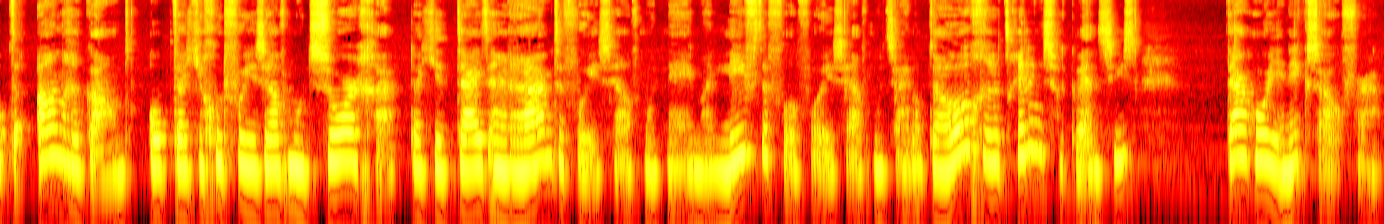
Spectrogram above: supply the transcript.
op de andere kant, op dat je goed voor jezelf moet zorgen. Dat je tijd en ruimte voor jezelf moet nemen. Liefdevol voor jezelf moet zijn. Op de hogere trillingsfrequenties, daar hoor je niks over.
